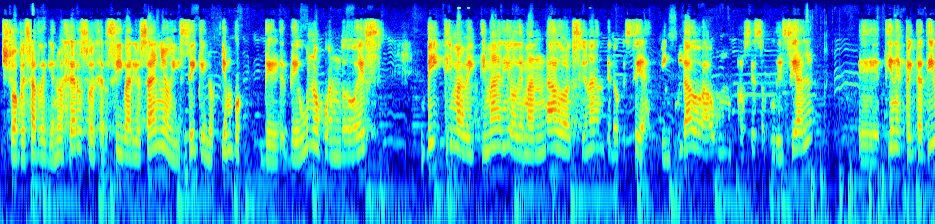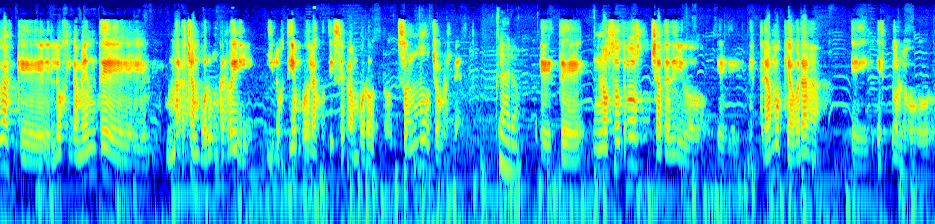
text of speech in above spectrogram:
yo a pesar de que no ejerzo, ejercí varios años y sé que los tiempos de, uno cuando es víctima, victimario, demandado, accionante, lo que sea, vinculado a un proceso judicial, eh, tiene expectativas que lógicamente marchan por un carril y los tiempos de la justicia van por otro. Son mucho más lentos. Claro. Este, nosotros, ya te digo, eh, esperamos que ahora eh, esto lo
